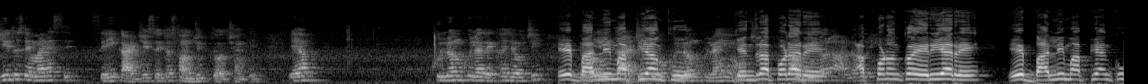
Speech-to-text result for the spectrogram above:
ଯେହେତୁ ସେମାନେ ସେହି କାର୍ଯ୍ୟ ସହିତ ସଂଯୁକ୍ତ ଅଛନ୍ତି ଏହା ଖୁଲମଖୁଲା ଦେଖାଯାଉଛି ଏ ବାଲି ମାଫିଆଙ୍କୁ କେନ୍ଦ୍ରାପଡ଼ାରେ ଆପଣଙ୍କ ଏରିଆରେ ए बाली मफिया को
